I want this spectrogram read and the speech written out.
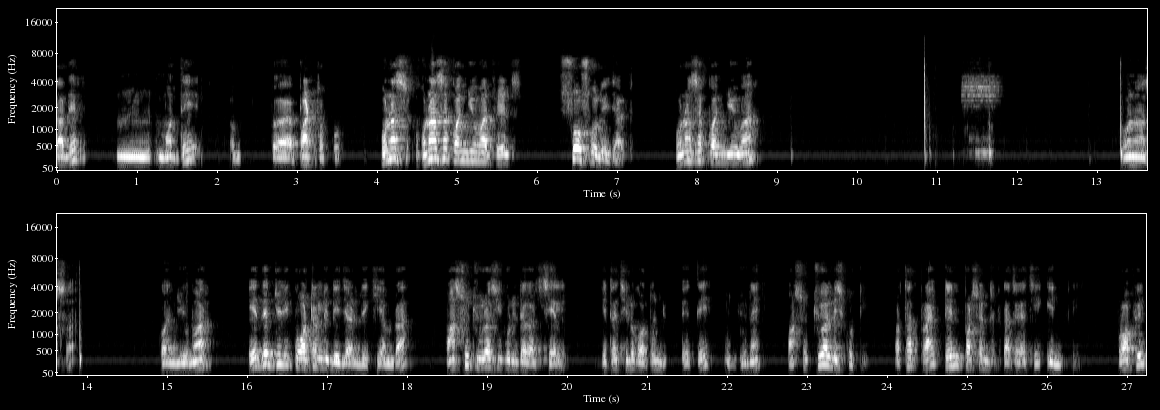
তাদের মধ্যে পার্থক্য। Honasa, Honasa Consumer friends show result Honasa Consumer Honasa Consumer এদের যদি কোয়ার্টারলি রেজাল্ট দেখি আমরা, পাঁচশো চুরাশি কোটি টাকার সেল যেটা ছিল গত এতে, জুনে, পাঁচশো চুয়াল্লিশ কোটি, অর্থাৎ প্রায় টেন পার্সেন্টের কাছাকাছি ইনক্রিজ প্রফিট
